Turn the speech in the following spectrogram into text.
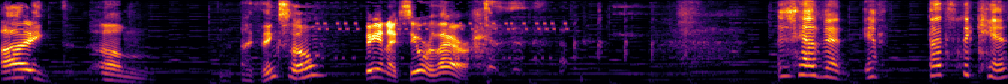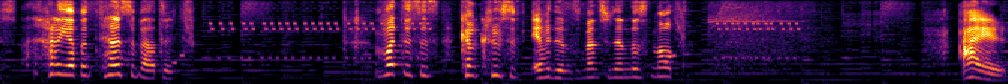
I, um, I think so. Phoenix, you were there. Well then, if that's the case, hurry up and tell us about it. What is this conclusive evidence mentioned in this note? I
